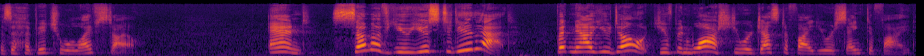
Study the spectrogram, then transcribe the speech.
as a habitual lifestyle. And some of you used to do that, but now you don't. You've been washed, you were justified, you were sanctified.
